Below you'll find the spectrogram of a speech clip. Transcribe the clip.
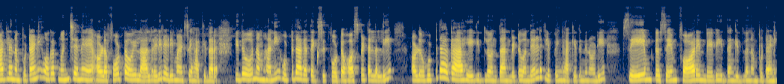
ಆಗಲೇ ನಮ್ಮ ಪುಟಾಣಿ ಹೋಗೋಕ್ಕೆ ಮುಂಚೆನೇ ಅವಳ ಫೋಟೋ ಇಲ್ಲಿ ಆಲ್ರೆಡಿ ರೆಡಿ ಮಾಡಿಸಿ ಹಾಕಿದ್ದಾರೆ. ಇದು ನಮ್ಮ ಹನಿ ಹುಟ್ಟಿದಾಗ ತೆಗೆಸಿದ ಫೋಟೋ ಹಾಸ್ಪಿಟಲಲ್ಲಿ ಅವಳು ಹುಟ್ಟಿದಾಗ ಹೇಗಿದ್ಲು ಅಂತ ಅಂದ್ಬಿಟ್ಟು ಒಂದೆರಡು ಕ್ಲಿಪ್ಪಿಂಗ್ ಹಾಕಿದ್ದೀನಿ ನೋಡಿ. Same to same foreign baby ಇದ್ದಂಗಿದ್ಲು ನಮ್ಮ ಪುಟಾಣಿ.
